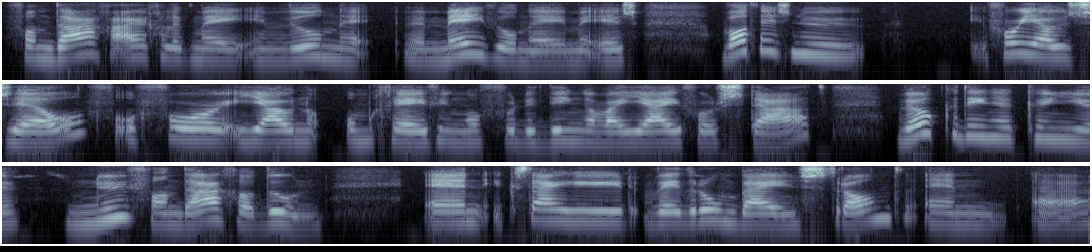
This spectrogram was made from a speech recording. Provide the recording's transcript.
vandaag eigenlijk mee, in wil eh, mee wil nemen. Is wat is nu voor jouzelf of voor jouw omgeving of voor de dingen waar jij voor staat? Welke dingen kun je nu vandaag al doen? En ik sta hier wederom bij een strand en. Uh,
